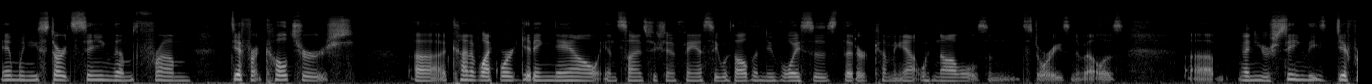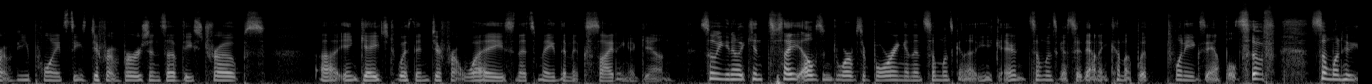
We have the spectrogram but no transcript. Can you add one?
And when you start seeing them from different cultures, uh, kind of like we're getting now in science fiction and fantasy with all the new voices that are coming out with novels and stories, novellas, um, and you're seeing these different viewpoints, these different versions of these tropes uh, engaged with in different ways, and that's made them exciting again. So you know, you can say elves and dwarves are boring, and then someone's gonna you can, and someone's gonna sit down and come up with 20 examples of someone who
